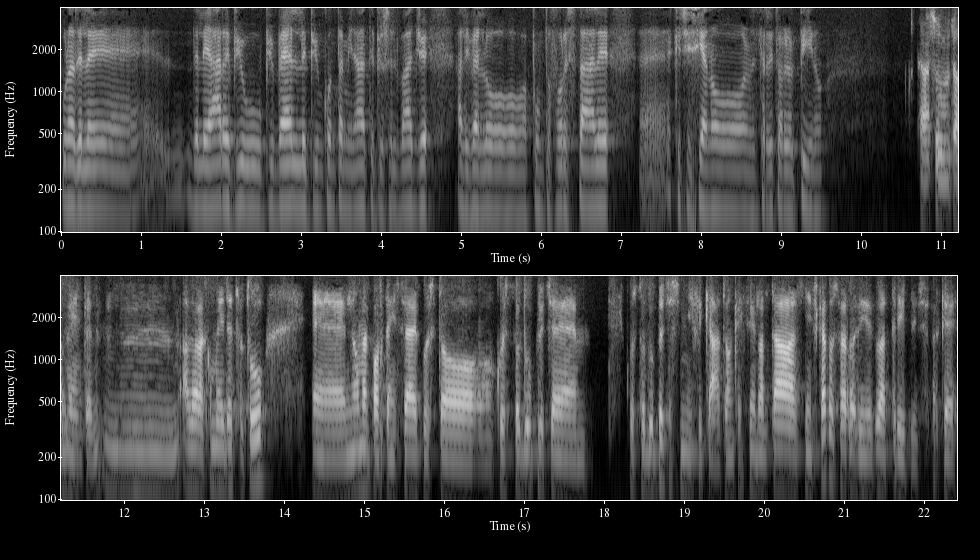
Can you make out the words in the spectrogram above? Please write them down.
una delle, delle aree più, più, belle, più incontaminate, più selvagge a livello appunto forestale eh, che ci siano nel territorio alpino. Assolutamente. Mm, allora, come hai detto tu, eh, il nome porta in sé questo, questo, duplice, questo, duplice, significato, anche se in realtà il significato serve addirittura triplice, perché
